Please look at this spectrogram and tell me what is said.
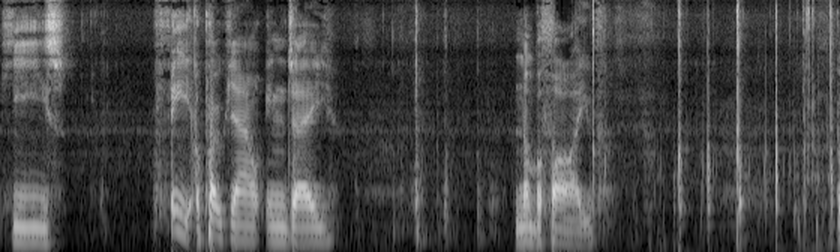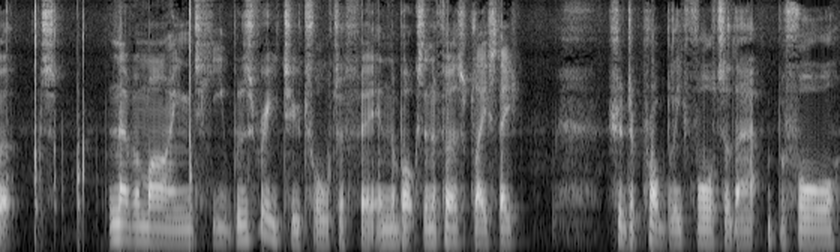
he's feet are poking out in day number five. But never mind, he was really too tall to fit in the box in the first place. They should have probably thought of that before.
